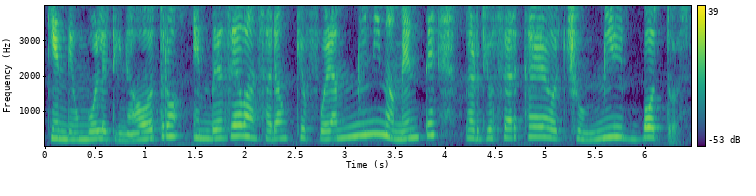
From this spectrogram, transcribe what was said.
quien de un boletín a otro, en vez de avanzar aunque fuera mínimamente, perdió cerca de 8.000 votos,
